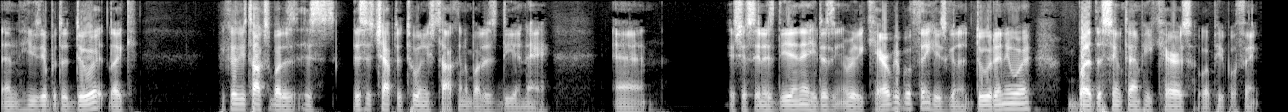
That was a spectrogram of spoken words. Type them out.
and he's able to do it, like because he talks about his, his this is chapter two, and he's talking about his DNA, and it's just in his DNA. He doesn't really care what people think. He's gonna do it anyway, but at the same time, he cares what people think,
